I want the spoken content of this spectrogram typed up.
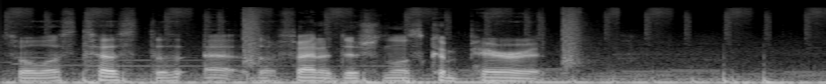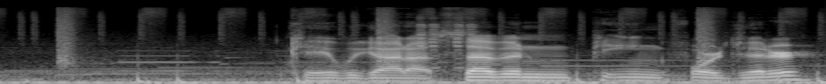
So let's test the, uh, the fan edition. Let's compare it. Okay, we got a 7 ping 4 jitter.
